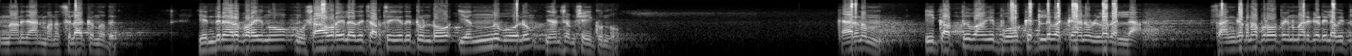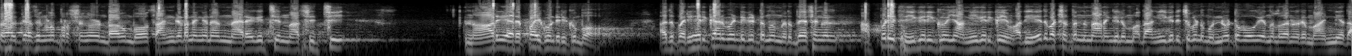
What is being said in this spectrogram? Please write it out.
എന്നാണ് ഞാൻ മനസ്സിലാക്കുന്നത്. എന്തിനേറെ പറയുന്നു? മുഷാവറയിൽ അത് ചർച്ച ചെയ്തിട്ടുണ്ടോ എന്ന് പോലും ഞാൻ സംശയിക്കുന്നു. കാരണം ഈ കത്ത് വാങ്ങി പോക്കറ്റിൽ വെക്കാനുള്ളതല്ല. സംഘടനാ പ്രവർത്തകന്മാർക്കിടയിൽ അഭിപ്രായ വ്യത്യാസങ്ങളും പ്രശ്നങ്ങളും ഉണ്ടാകുമ്പോൾ സംഘടന ഇങ്ങനെ നരകിച്ച് നശിച്ച് നാറി അരപ്പായിക്കൊണ്ടിരിക്കുമ്പോൾ അത് പരിഹരിക്കാൻ വേണ്ടി കിട്ടുന്ന നിർദ്ദേശങ്ങൾ അപ്പടി സ്വീകരിക്കുകയും അംഗീകരിക്കുകയും അത് ഏത് പക്ഷത്തിൽ നിന്നാണെങ്കിലും അത് അംഗീകരിച്ചുകൊണ്ട് മുന്നോട്ട് പോവുക എന്നുള്ളതാണ് ഒരു മാന്യത.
